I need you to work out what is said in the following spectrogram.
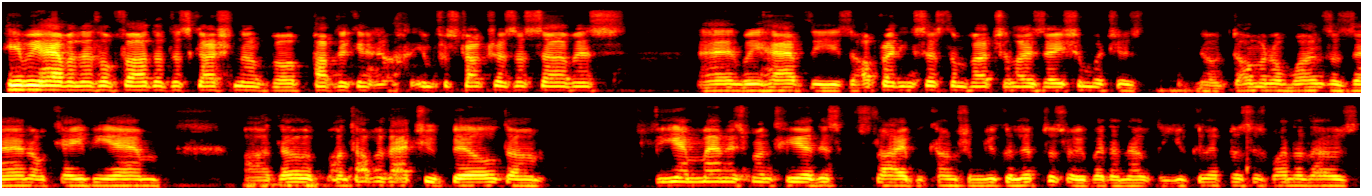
Here we have a little further discussion of uh, public infrastructure as a service. And we have these operating system virtualization, which is you know, dominant ones, a Xen or KVM. Uh, though on top of that, you build um, VM management here. This slide comes from Eucalyptus, you better note that Eucalyptus is one of those.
